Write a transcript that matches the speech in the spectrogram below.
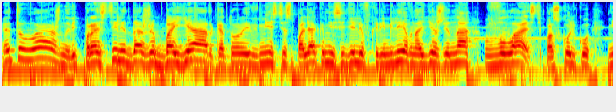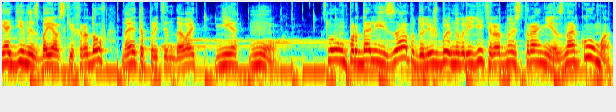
Это важно, ведь простили даже бояр, которые вместе с поляками сидели в Кремле в надежде на власть, поскольку ни один из боярских родов на это претендовать не мог. Словом, продались Западу, лишь бы навредить родной стране. Знакомо?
